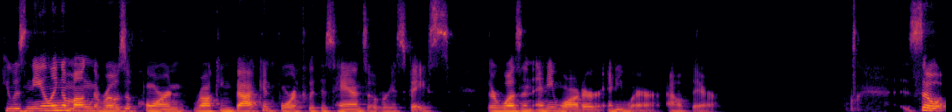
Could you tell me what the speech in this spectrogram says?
He was kneeling among the rows of corn, rocking back and forth with his hands over his face. There wasn't any water anywhere out there. So,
